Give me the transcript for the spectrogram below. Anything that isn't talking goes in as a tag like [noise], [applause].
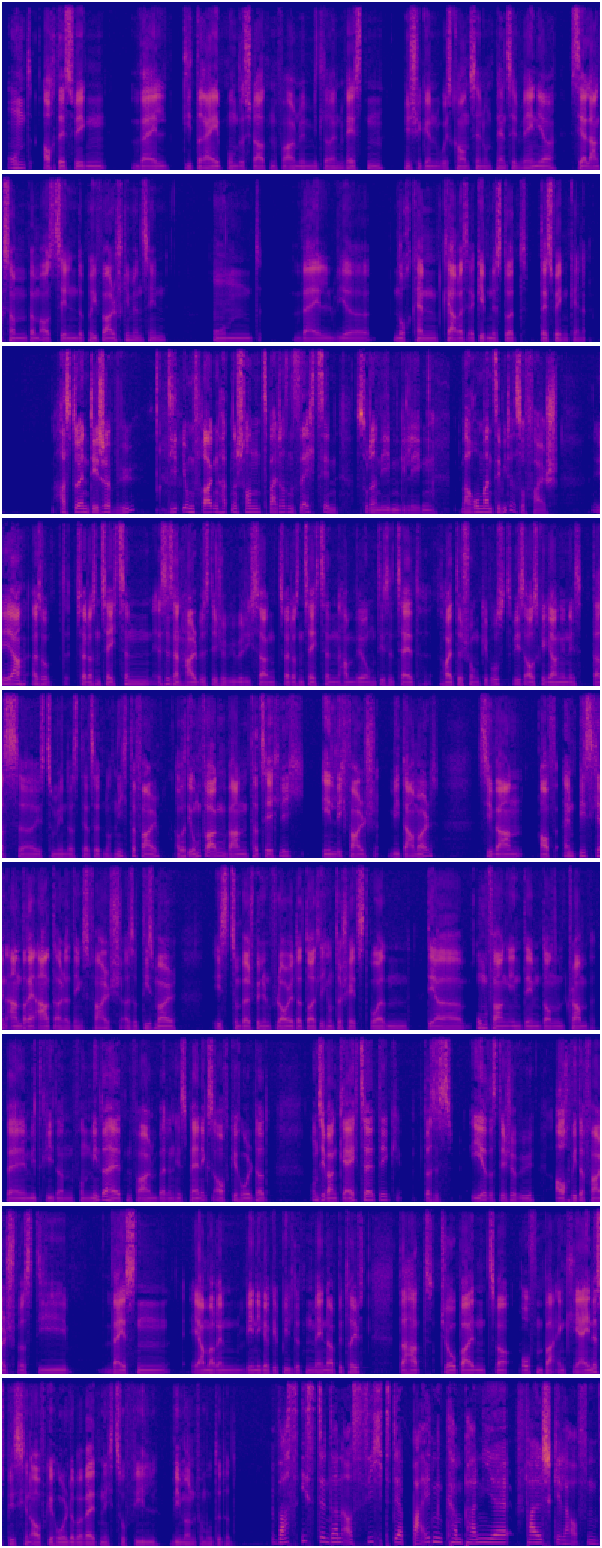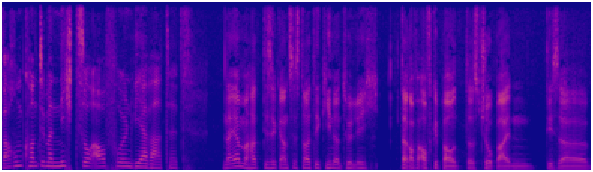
und auch deswegen, weil die drei Bundesstaaten, vor allem im mittleren Westen, Michigan, Wisconsin und Pennsylvania, sehr langsam beim Auszählen der Briefwahlstimmen sind und weil wir noch kein klares Ergebnis dort deswegen kennen. Hast du ein Déjà-vu? Die Umfragen hatten schon 2016 so daneben gelegen. Warum man sie wieder so falsch? Ja, also 2016, es ist ein halbes Déjà-vu, würde ich sagen. 2016 haben wir um diese Zeit heute schon gewusst, wie es ausgegangen ist. Das äh, ist zumindest derzeit noch nicht der Fall. Aber die Umfragen waren tatsächlich ähnlich falsch wie damals. Sie waren auf ein bisschen andere Art allerdings falsch. Also diesmal ist zum Beispiel in Florida deutlich unterschätzt worden, der Umfang, in dem Donald Trump bei Mitgliedern von Minderheiten, vor allem bei den Hispanics, aufgeholt hat. Und sie waren gleichzeitig das ist eher das Déjà-vu, auch wieder falsch, was die weißen, ärmeren, weniger gebildeten Männer betrifft. Da hat Joe Biden zwar offenbar ein kleines bisschen aufgeholt, aber weit nicht so viel, wie man vermutet hat. Was ist denn dann aus Sicht der beiden Kampagne falsch gelaufen? Warum konnte man nicht so aufholen wie erwartet? Naja, man hat diese ganze Strategie natürlich darauf aufgebaut, dass Joe Biden dieser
